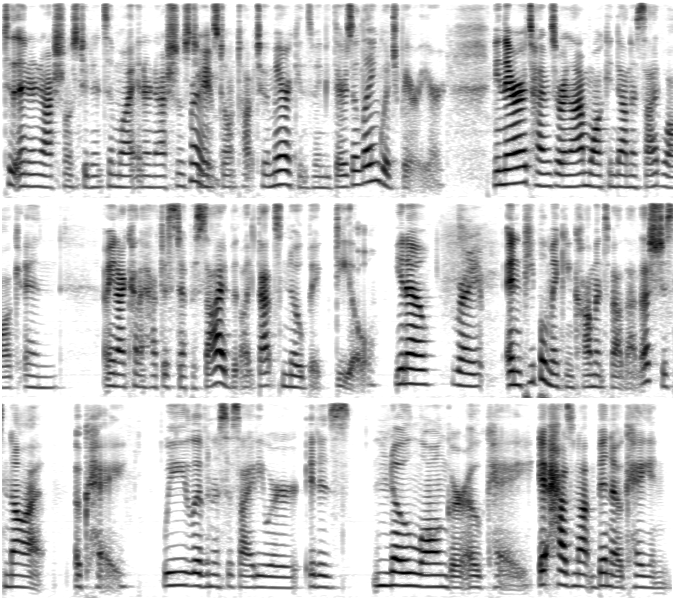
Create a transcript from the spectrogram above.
to the international students and why international students right. don't talk to Americans. Maybe there's a language barrier. I mean, there are times when I'm walking down a sidewalk and I mean, I kind of have to step aside, but like that's no big deal, you know? Right. And people making comments about that, that's just not okay. We live in a society where it is no longer okay. It has not been okay in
